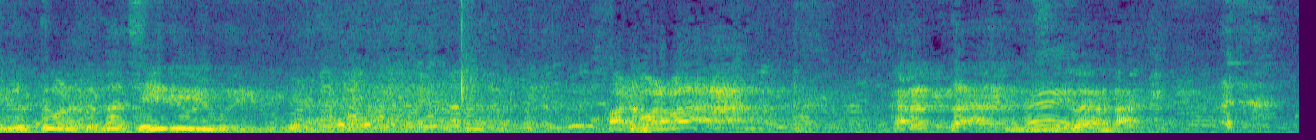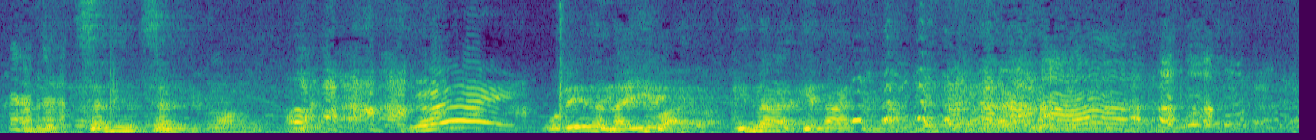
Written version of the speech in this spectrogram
இழுத்து விடுக்குன்னா செய்தி ஒளி ஊதிக்கிட்டு. பாட்டு பாடவா? கரெக்டா வேண்டாம். அந்த சன் சன். ஒரே நைவா. கிண்ணா கிண்ணா கிண்ணா இது- இது- இதுன்னு சொல்ல முடியாது அந்த நம்பியல்ட்ட.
